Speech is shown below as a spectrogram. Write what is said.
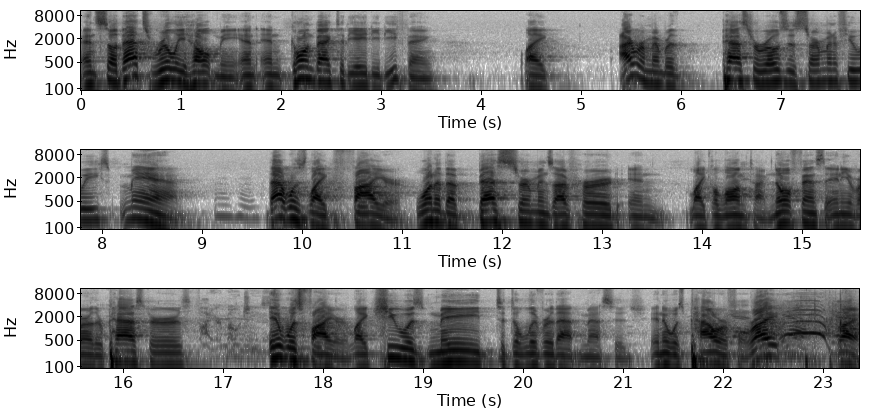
And so that's really helped me. And, and going back to the ADD thing, like, I remember Pastor Rose's sermon a few weeks. Man, mm-hmm. that was like fire. One of the best sermons I've heard in like a long time. No offense to any of our other pastors. Fire emojis. It was fire. Like she was made to deliver that message, and it was powerful, right? Right.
